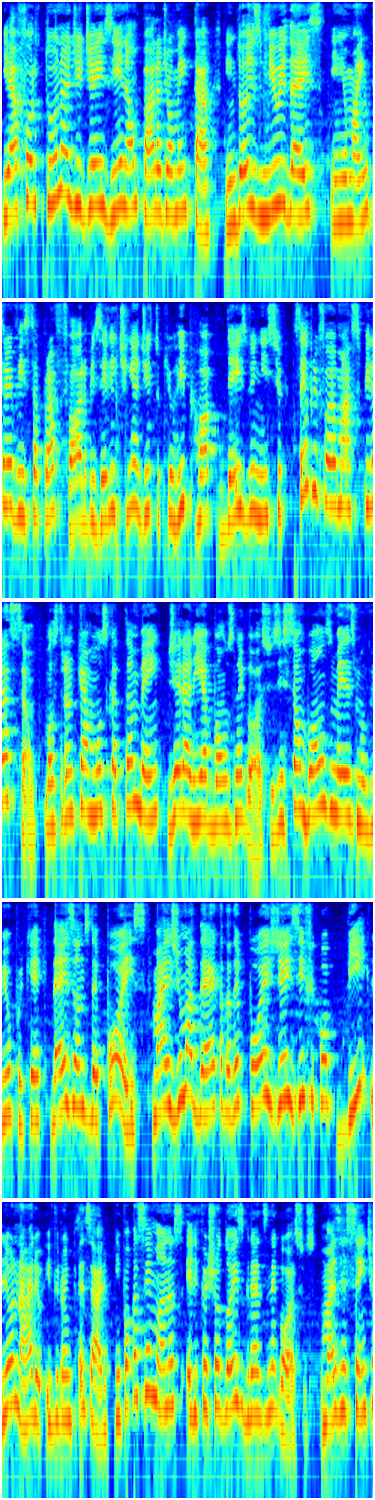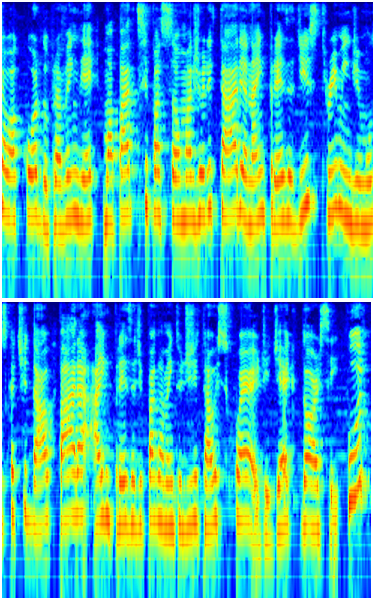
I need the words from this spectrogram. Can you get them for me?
E a fortuna de Jay-Z não para de aumentar. Em 2010, em uma entrevista para Forbes, ele tinha dito que o hip hop desde o início sempre foi uma aspiração, mostrando que a música também geraria bons negócios. E são bons mesmo, viu? Porque 10 anos depois, mais de uma década depois, Jay-Z ficou bilionário e virou empresário. Em poucas semanas, ele fechou dois grandes negócios. O mais recente é o acordo para vender uma participação majoritária na empresa de streaming de música Tidal para a empresa de pagamento digital Square, de Jack Dorsey, por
